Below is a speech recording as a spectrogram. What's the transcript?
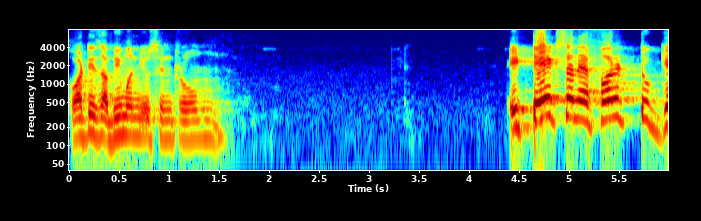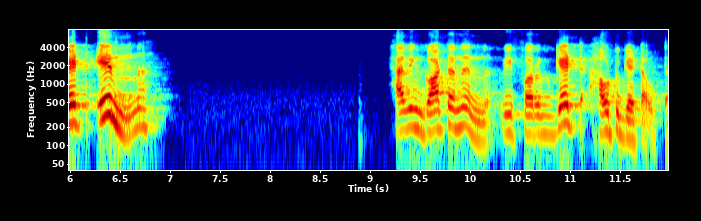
What is Abhimanyu syndrome? It takes an effort to get in. Having gotten in, we forget how to get out.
